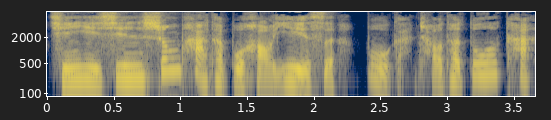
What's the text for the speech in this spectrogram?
秦一心生怕他不好意思，不敢朝他多看。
